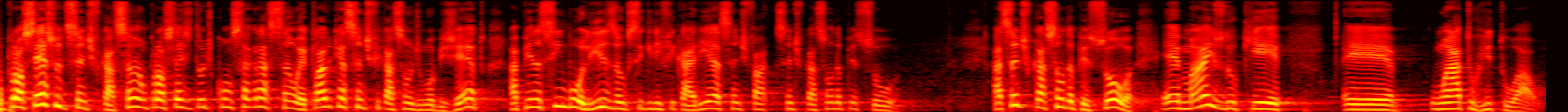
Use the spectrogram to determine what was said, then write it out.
O processo de santificação é um processo então de consagração. É claro que a santificação de um objeto apenas simboliza o que significaria a santificação da pessoa. A santificação da pessoa é mais do que é, um ato ritual.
